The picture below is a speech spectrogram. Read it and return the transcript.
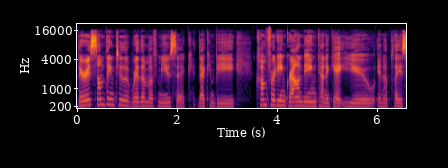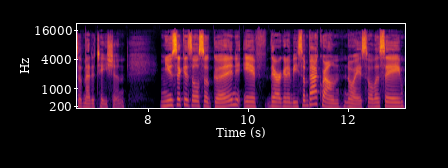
There is something to the rhythm of music that can be comforting, grounding, kind of get you in a place of meditation. Music is also good if there are going to be some background noise. So let's say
